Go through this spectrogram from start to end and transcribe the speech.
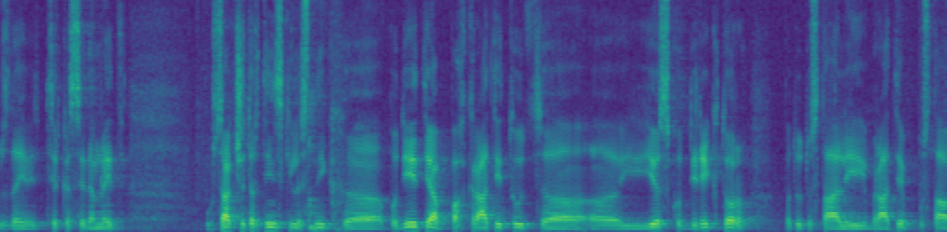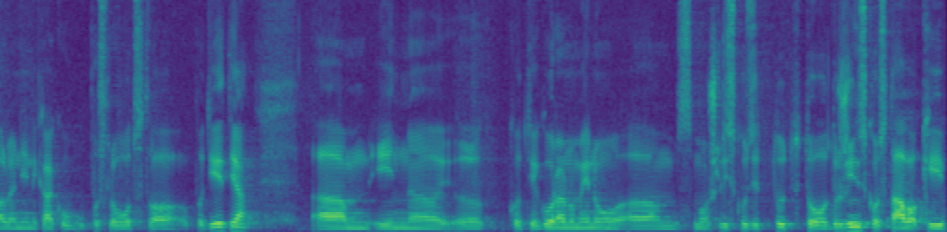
zdaj cirka sedem let, vsak četrtinski lastnik uh, podjetja, pa hkrati tudi uh, uh, jaz kot direktor, pa tudi ostali bratje postavljeni nekako v poslovodstvo podjetja. Um, in uh, kot je Goran omenil, um, smo šli skozi tudi to družinsko ustavo, ki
